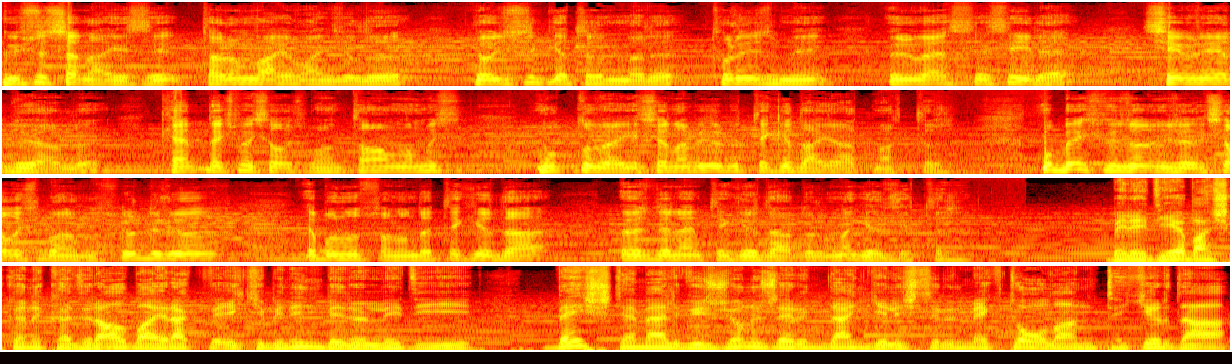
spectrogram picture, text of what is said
güçlü sanayisi, tarım ve hayvancılığı, lojistik yatırımları, turizmi, üniversitesiyle çevreye duyarlı, kentleşme çalışmalarını tamamlamış, mutlu ve yaşanabilir bir Tekirdağ yaratmaktır. Bu beş vizyon üzerine çalışmalarımızı sürdürüyoruz ve bunun sonunda Tekirdağ, özlenen Tekirdağ durumuna gelecektir. Belediye Başkanı Kadir Albayrak ve ekibinin belirlediği 5 temel vizyon üzerinden geliştirilmekte olan Tekirdağ,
